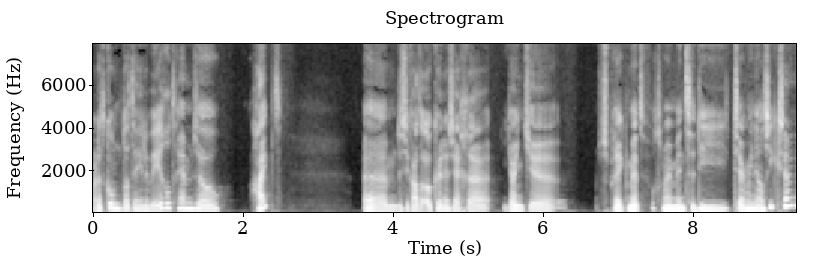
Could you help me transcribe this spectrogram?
Maar dat komt omdat de hele wereld hem zo hypt. Ehm, dus ik had ook kunnen zeggen... Jantje spreekt met volgens mij mensen die terminaal ziek zijn.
